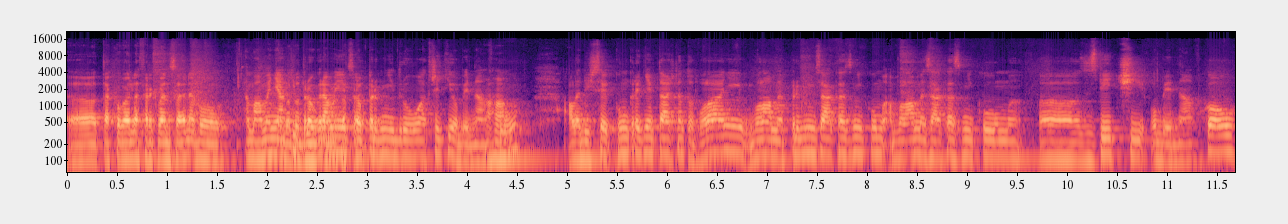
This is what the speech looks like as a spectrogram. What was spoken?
eh, takovéhle frekvence? Nebo, a máme nějaké programy pro první, druhou a třetí objednávku. Aha. Ale když se konkrétně ptáš na to volání, voláme prvním zákazníkům a voláme zákazníkům s větší objednávkou.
